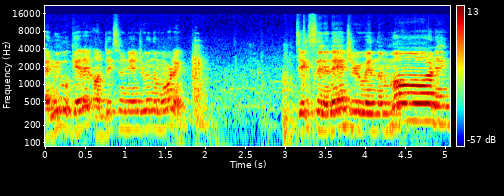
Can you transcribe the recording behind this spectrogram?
and we will get it on Dixon and Andrew in the morning. Dixon and Andrew in the morning.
